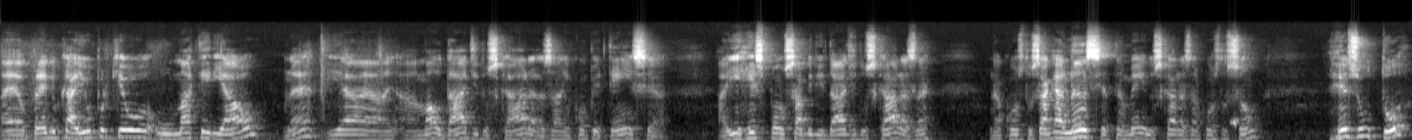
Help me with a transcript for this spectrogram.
é, o prédio caiu porque o, o material né? E a, a maldade dos caras, a incompetência, a irresponsabilidade dos caras, né? Na construção, a ganância também dos caras na construção, resultou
